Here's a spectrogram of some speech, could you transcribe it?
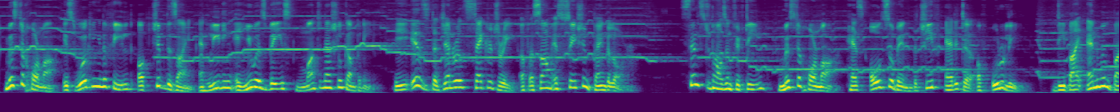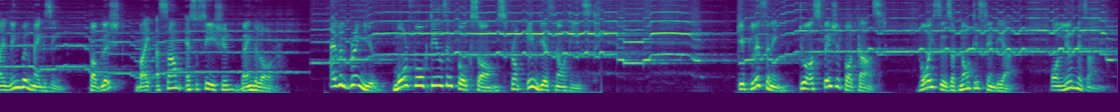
Mr. Sharma is working in the field of chip design and leading a US based multinational company. He is the General Secretary of Assam Association Bangalore. Since 2015, Mr. Sharma has also been the chief editor of Uruli, the biannual bilingual magazine published by Assam Association Bangalore. I will bring you more folk tales and folk songs from India's Northeast. Keep listening to our special podcast, Voices of Northeast India, on NEZINE.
